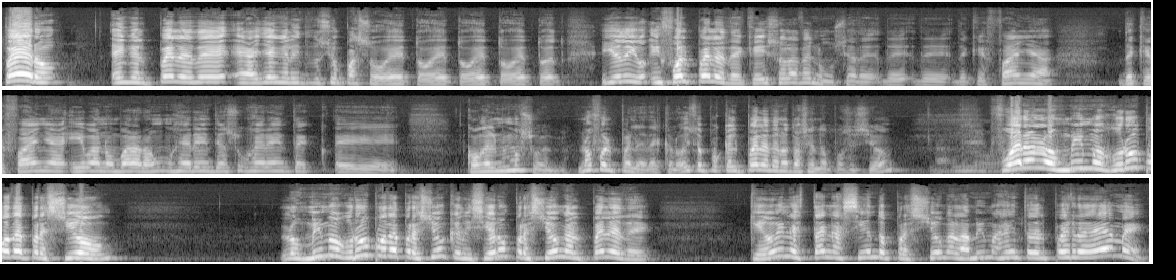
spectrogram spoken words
pero, en el PLD, eh, allá en la institución pasó esto, esto, esto, esto, esto. Y yo digo, y fue el PLD que hizo la denuncia de, de- de- de que Faña, de que Faña iba a nombrar a un gerente, a su gerente, eh, con el mismo sueldo. No fue el PLD que lo hizo, porque el PLD no está haciendo oposición. Fueron los mismos grupos de presión, los mismos grupos de presión que le hicieron presión al PLD, que hoy le están haciendo presión a la misma gente del PRM.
